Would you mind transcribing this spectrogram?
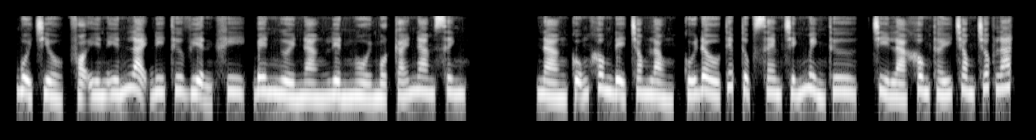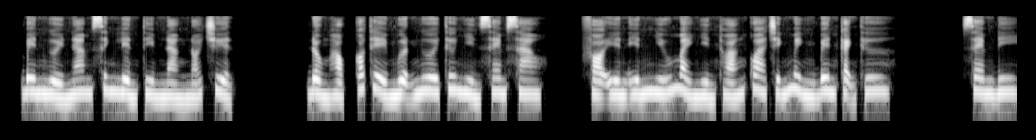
buổi chiều, Phó Yến Yến lại đi thư viện khi bên người nàng liền ngồi một cái nam sinh. Nàng cũng không để trong lòng, cúi đầu tiếp tục xem chính mình thư, chỉ là không thấy trong chốc lát bên người nam sinh liền tìm nàng nói chuyện. Đồng học có thể mượn ngươi thư nhìn xem sao. Phó Yên Yến nhíu mày nhìn thoáng qua chính mình bên cạnh thư. Xem đi,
